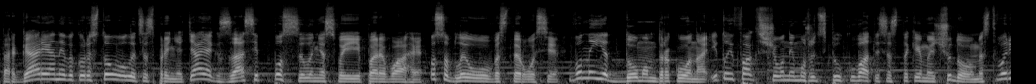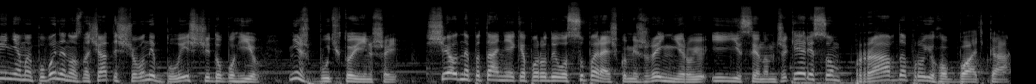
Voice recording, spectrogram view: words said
Таргаріани використовували це сприйняття як засіб посилення своєї переваги, особливо у Вестеросі. Вони є домом дракона, і той факт, що вони можуть спілкуватися з такими чудовими створіннями, повинен означати, що вони ближчі до богів, ніж будь-хто інший. Ще одне питання, яке породило суперечку між Рейнірою і її сином Джекерісом, правда про його батька.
